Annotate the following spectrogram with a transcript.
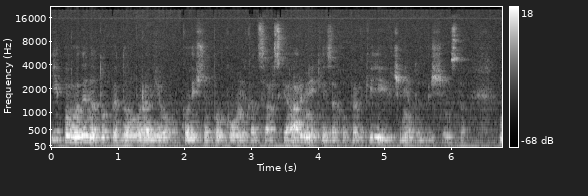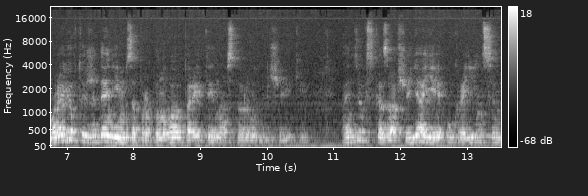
і повели на допит до Муравйова, колишнього полковника царської армії, який захопив Київ і вчиняв тут безчинство. Муравйов той же день їм запропонував перейти на сторону більшовиків. Гандзюк сказав, що я є українцем,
